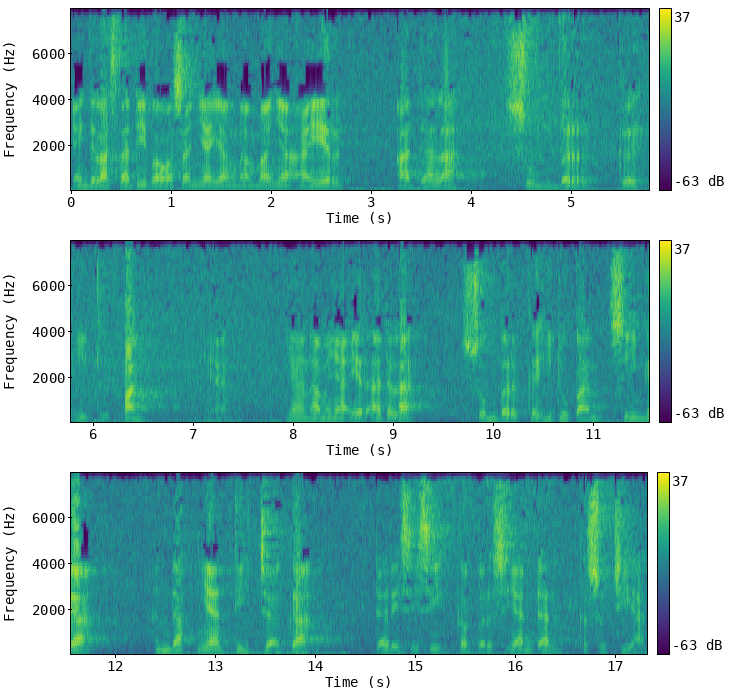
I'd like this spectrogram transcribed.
Yang jelas tadi bahwasannya yang namanya air adalah sumber kehidupan ya. yang namanya air adalah sumber kehidupan sehingga hendaknya dijaga dari sisi kebersihan dan kesucian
